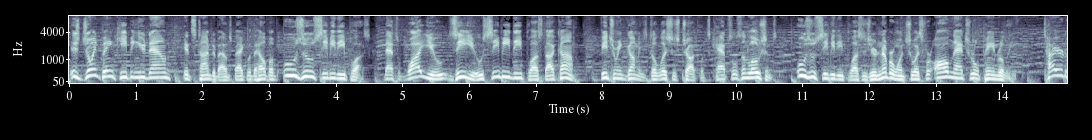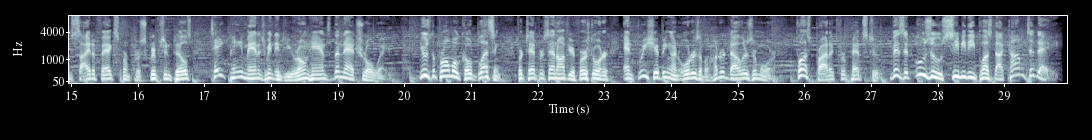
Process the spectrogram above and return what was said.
Is joint pain keeping you down? It's time to bounce back with the help of Yuzu CBD Plus. That's Y-U-Z-U CBD Plus.com. Featuring gummies, delicious chocolates, capsules, and lotions. Yuzu CBD Plus is your number one choice for all natural pain relief. Tired of side effects from prescription pills? Take pain management into your own hands the natural way. Use the promo code BLESSING for 10% off your first order and free shipping on orders of $100 or more, plus products for pets too. Visit YuzuCBDPlus.com today.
